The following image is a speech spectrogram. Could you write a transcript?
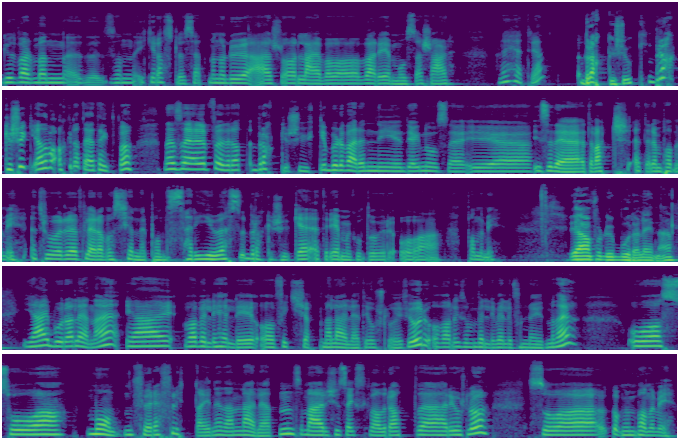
Gud, hva er sånn, Ikke rastløshet, men når du er så lei av å være hjemme hos deg sjæl. Hva er det heter igjen? Brakkesjuk. Brakkesjuk! Ja, det var akkurat det jeg tenkte på. Nei, så jeg føler at brakkesjuke burde være en ny diagnose i eh, ICD etter hvert, etter en pandemi. Jeg tror flere av oss kjenner på en seriøs brakkesjuke etter hjemmekontor og pandemi. Ja, for du bor alene. Jeg bor alene. Jeg var veldig heldig og fikk kjøpt meg leilighet i Oslo i fjor, og var liksom veldig, veldig fornøyd med det. Og så, måneden før jeg flytta inn i den leiligheten, som er 26 kvadrat eh, her i Oslo, så kom en pandemi.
